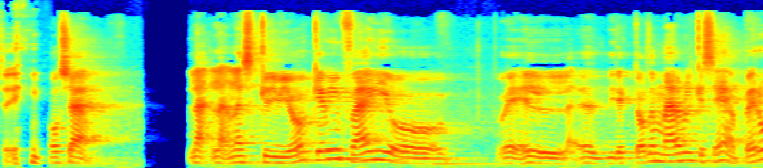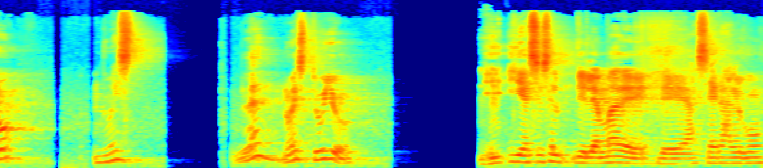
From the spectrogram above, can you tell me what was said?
Sí. O sea, la, la- la escribió Kevin Feige o el, el director de Marvel que sea, pero no es. eh, No es tuyo. Y, y ese es el dilema de, de hacer algo.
